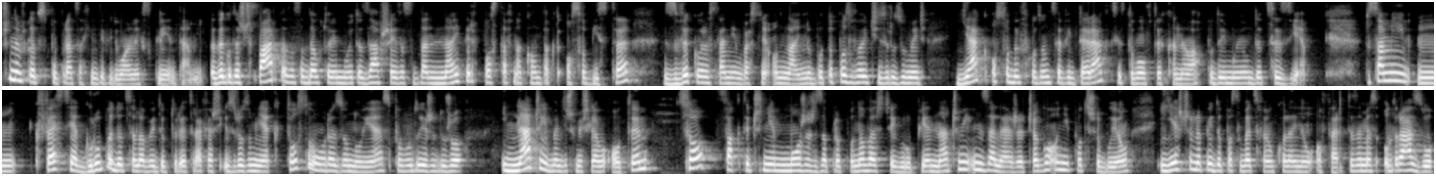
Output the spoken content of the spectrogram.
przy na przykład współpracach indywidualnych z klientami. Dlatego też czwarta zasada, o której mówię, to zawsze jest zasada najpierw postaw na kontakt osobisty z wykorzystaniem właśnie online, no bo to pozwoli Ci zrozumieć, jak osoby wchodzące w interakcję z Tobą w tych kanałach podejmują decyzje. Czasami mm, kwestia grupy docelowej, do której trafiasz i zrozumienie, jak to z Tobą rezonuje, spowoduje, że dużo inaczej będziesz myślał o tym, co faktycznie możesz zaproponować tej grupie, na czym im zależy, czego oni potrzebują i jeszcze lepiej dopasować swoją kolejną ofertę, zamiast od razu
